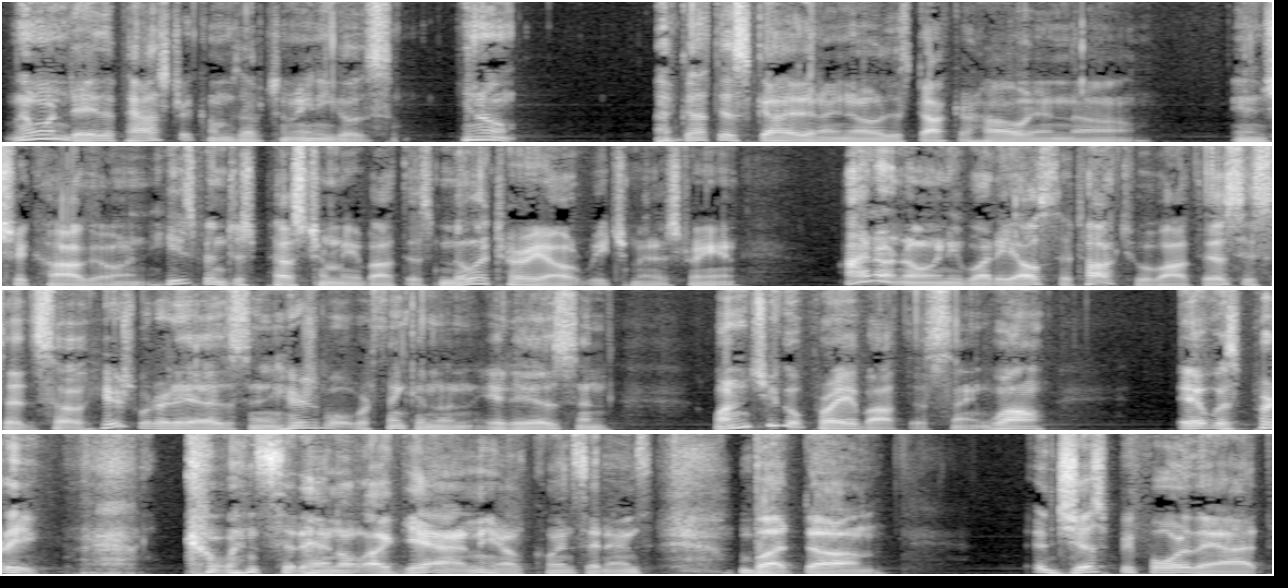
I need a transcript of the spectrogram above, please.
And then one day the pastor comes up to me and he goes, you know, I've got this guy that I know, this Dr. Howe in uh, in Chicago, and he's been just pestering me about this military outreach ministry, and I don't know anybody else to talk to about this. He said, so here's what it is, and here's what we're thinking it is, and why don't you go pray about this thing? Well, it was pretty coincidental again, you know, coincidence, but um, just before that,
